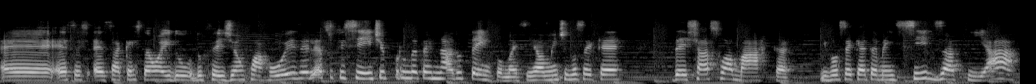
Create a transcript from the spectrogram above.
É, essa, essa questão aí do, do feijão com arroz, ele é suficiente por um determinado tempo, mas se realmente você quer deixar sua marca e você quer também se desafiar,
